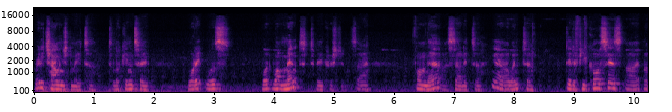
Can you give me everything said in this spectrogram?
really challenged me to, to look into what it was, what what meant to be a Christian. So from there, I started to yeah, I went to did a few courses. I, I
